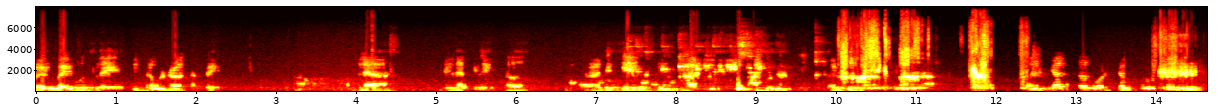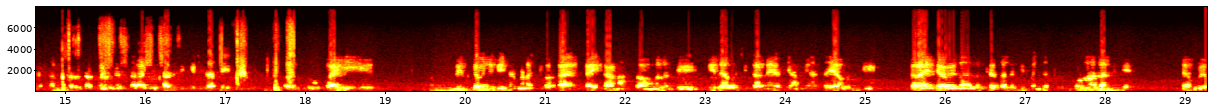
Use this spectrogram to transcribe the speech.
प्रवीणभाई भोसले मित्रमंडळातर्फे आपल्या जिल्ह्यातील एक राजकीय व्यक्तिमत्व आणि माजी मंत्री पंच्याहत्तर वर्ष पूर्ती निमित्त पंच्याहत्तराची साजरी केली जाते. परंतु काही मिसकम्युनिकेशन म्हणा किंवा काय काही कारणास्तव आम्हाला ते गेल्या वर्षी करण्याऐवजी आम्ही आता यावर्षी करायच्या वेळेला लक्षात आलं की पंच्याहत्तर पूर्ण झालेली आहे. त्यामुळे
